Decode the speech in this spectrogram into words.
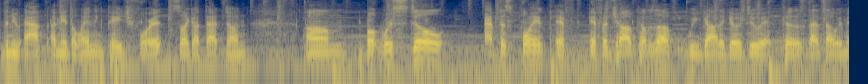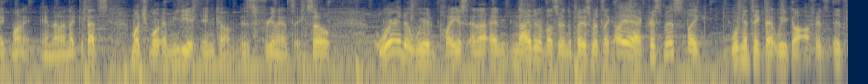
the new app. I made the landing page for it, so I got that done. Um, but we're still at this point, if if a job comes up, we gotta go do it because that's how we make money, you know. And like, that's much more immediate income is freelancing. So we're in a weird place, and and neither of us are in the place where it's like, oh yeah, Christmas, like we're gonna take that week off. It's it's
